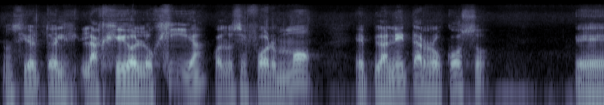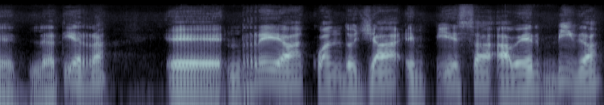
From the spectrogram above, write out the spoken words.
¿no es cierto? la geología, cuando se formó el planeta rocoso, eh, la Tierra. Eh, Rea, cuando ya empieza a haber vida,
